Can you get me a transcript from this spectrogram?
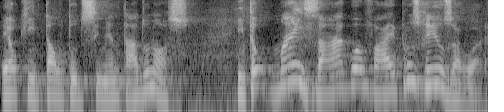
é o quintal todo cimentado nosso. Então, mais água vai para os rios agora.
